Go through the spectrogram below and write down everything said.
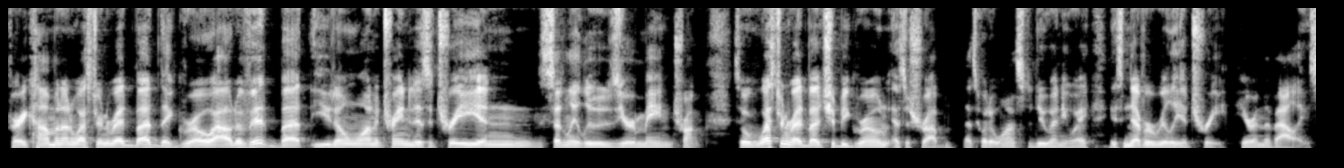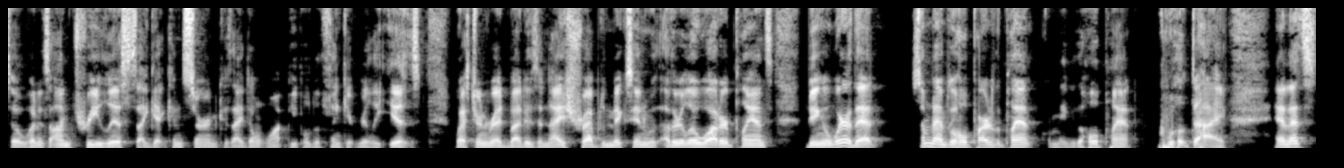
very common on western red bud. They grow out of it, but you don't want to train it as a tree and suddenly lose your main trunk. So western red bud should be grown as a shrub. That's what it wants to do anyway. It's never really a tree here in the valley. So when it's on tree lists, I get concerned because I don't want people to think it really is. Western red bud is a nice shrub to mix in with other low water plants, being aware that sometimes a whole part of the plant, or maybe the whole plant, will die. And that's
